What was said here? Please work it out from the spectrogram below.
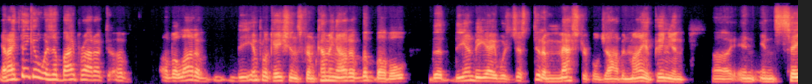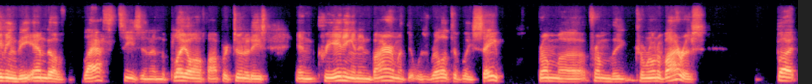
and I think it was a byproduct of of a lot of the implications from coming out of the bubble. That the NBA was just did a masterful job, in my opinion, uh, in in saving the end of last season and the playoff opportunities and creating an environment that was relatively safe from uh, from the coronavirus. But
